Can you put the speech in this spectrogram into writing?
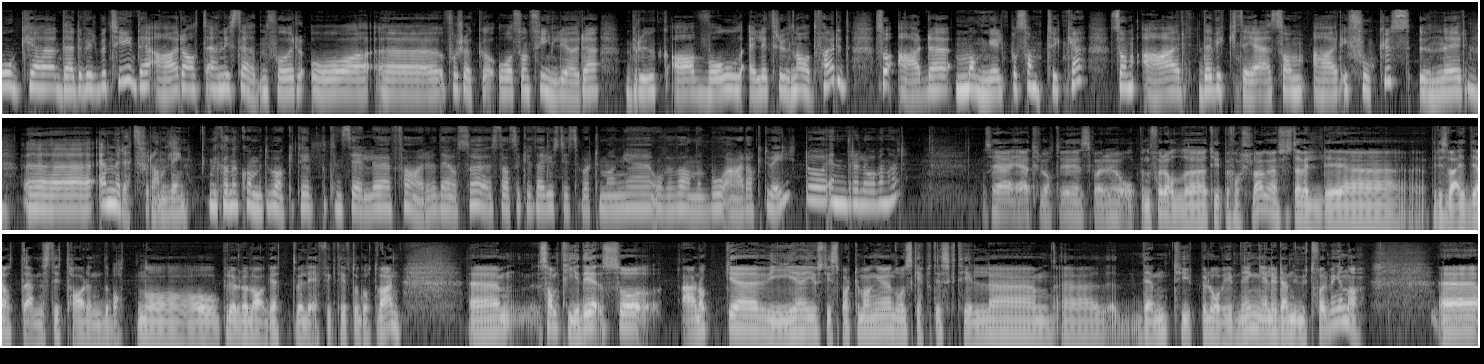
Og eh, det det vil bety, det er at en istedenfor å øh, forsøke å sannsynliggjøre bruk av vold eller truende atferd, så er det mangel på samtykke som er det viktige, som er i fokus under uh, en rettsforhandling. Vi kan jo komme tilbake til potensielle farer ved det også. Statssekretær i Justisdepartementet Ove Vanebo, er det aktuelt å endre loven her? Altså jeg, jeg, tror at vi skal være åpne for alle typer forslag. og Jeg syns det er veldig eh, prisverdig at Amnesty tar den debatten og, og, prøver å lage et veldig effektivt og godt vern. Eh, samtidig så er nok eh, vi i Justisdepartementet noe skeptisk til eh, eh, den type lovgivning, eller den utformingen. da.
